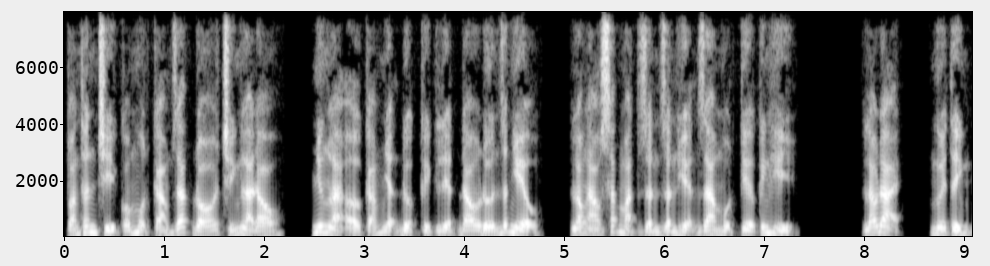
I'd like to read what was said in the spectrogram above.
toàn thân chỉ có một cảm giác đó chính là đau, nhưng là ở cảm nhận được kịch liệt đau đớn rất nhiều, long áo sắc mặt dần dần hiện ra một tia kinh hỉ. Lão đại, ngươi tỉnh.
